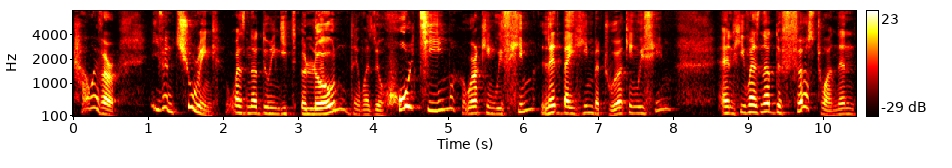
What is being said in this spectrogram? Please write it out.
However, even Turing was not doing it alone. There was a whole team working with him, led by him, but working with him. And he was not the first one. And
